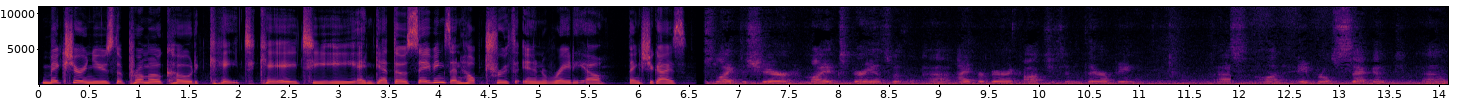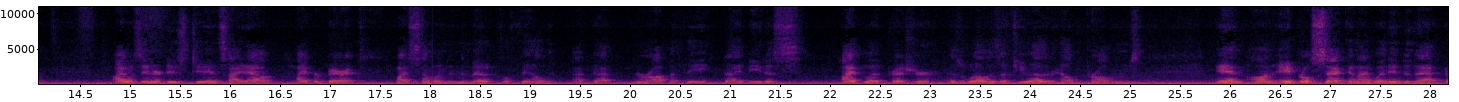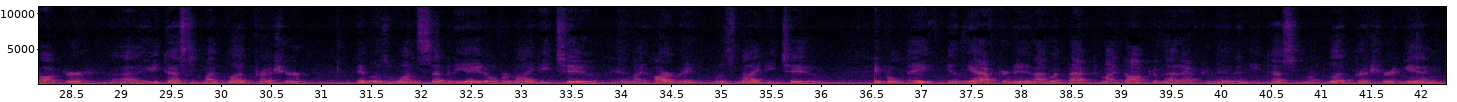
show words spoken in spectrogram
Make sure and use the promo code KATE, K A T E, and get those savings and help Truth in Radio. Thanks, you guys. I'd just like to share my experience with uh, hyperbaric oxygen therapy. Uh, on April 2nd, um, I was introduced to Inside Out Hyperbaric by someone in the medical field. I've got neuropathy, diabetes, high blood pressure, as well as a few other health problems. And on April 2nd, I went into that doctor. Uh, he tested my blood pressure. It was 178 over 92, and my heart rate was 92. April 8th in the afternoon, I went back to my doctor that afternoon and he tested my blood pressure again.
